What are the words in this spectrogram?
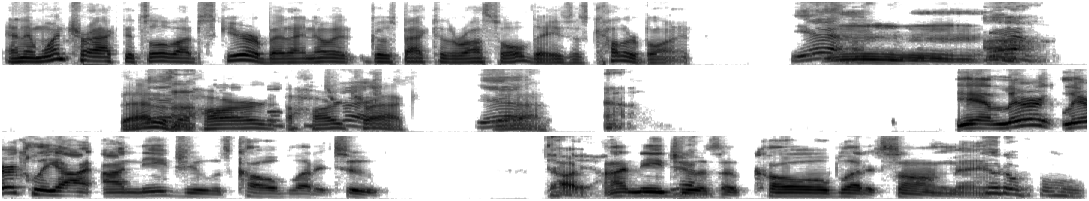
and then one track that's a little obscure, but I know it goes back to the Raw Soul days is Colorblind. yeah, Mm. yeah, That is Yeah. a hard a hard track. track. yeah. Yeah, lyric lyrically, I I need you is cold blooded too. Oh yeah. I need you Yeah. is a cold blooded song, man. Beautiful,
